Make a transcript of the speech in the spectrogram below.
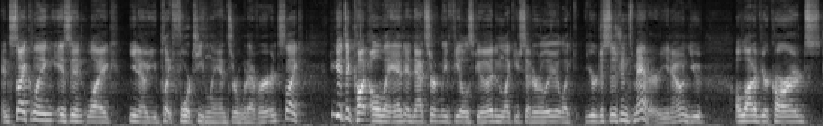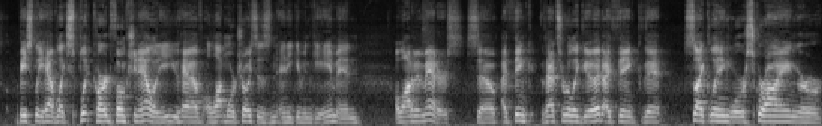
And cycling isn't like, you know, you play 14 lands or whatever. It's like you get to cut a land and that certainly feels good and like you said earlier, like your decisions matter, you know, and you a lot of your cards basically have like split card functionality. You have a lot more choices in any given game, and a lot of it matters. So I think that's really good. I think that cycling or scrying or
